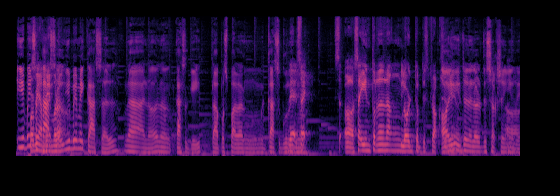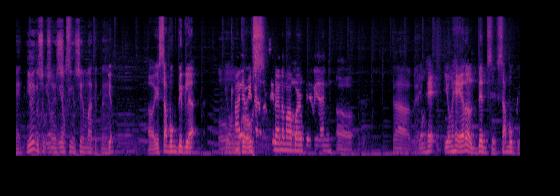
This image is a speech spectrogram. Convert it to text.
Yung ba yung sa castle? memora- Yung ba yung may castle na ano, ng castle gate? Tapos parang nagkasugulan Hindi, sa, yung... sa, oh, sa intro na ng Lord of Destruction. Oh, yun. yung Internal Lord of Destruction yun Ah, eh. Yun gusto gusto yung- yung, yung- yung, cinematic na yun. yung- Oh, yung sabog bigla. Oh, yung- Kaya Gross. sila ng mga Oo. barbarian. Oh, grabe. yung he, yung Herald dead si sabog.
